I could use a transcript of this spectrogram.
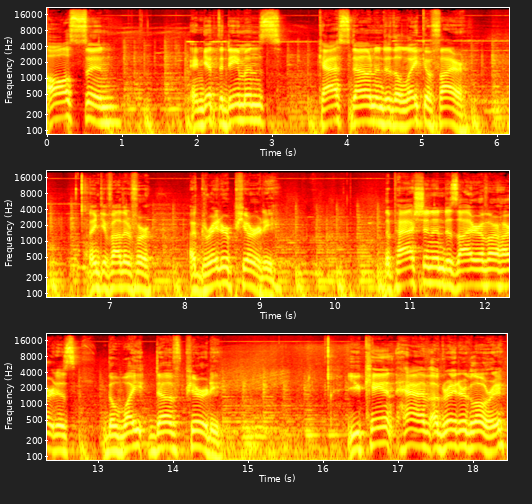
all sin, and get the demons cast down into the lake of fire. Thank you, Father, for a greater purity. The passion and desire of our heart is the white dove purity. You can't have a greater glory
